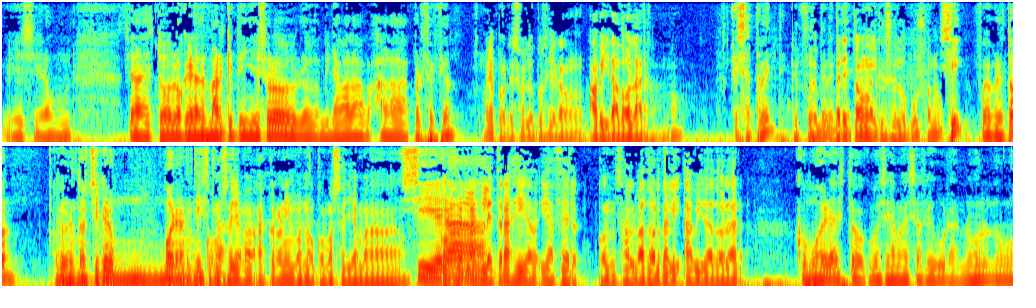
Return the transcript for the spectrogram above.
Es- era un, o sea, todo lo que era el marketing y eso lo, lo dominaba a la, a la perfección. Hombre, por eso le pusieron a vida dólar, ¿no? Exactamente. Que fue exactamente. Bretón el que se lo puso, ¿no? Sí, fue Bretón. Con- Bretón sí que era un buen artista. ¿Cómo se llama? Acrónimo, ¿no? ¿Cómo se llama? Sí, era- Coger las letras y, y hacer con Salvador Dalí a vida dólar. ¿Cómo era esto? ¿Cómo se llama esa figura? No, no, no.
